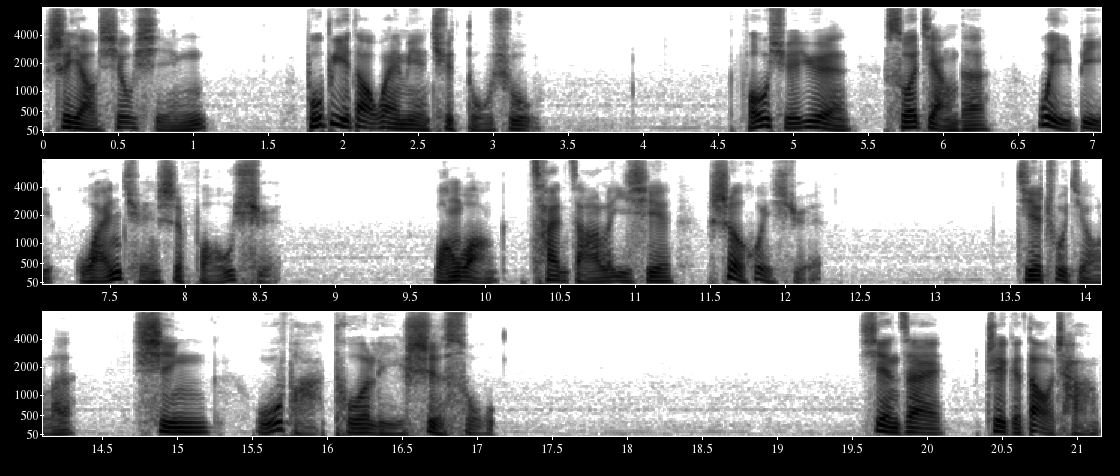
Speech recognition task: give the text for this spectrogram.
是要修行，不必到外面去读书。佛学院所讲的。未必完全是佛学，往往掺杂了一些社会学。接触久了，心无法脱离世俗。现在这个道场，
